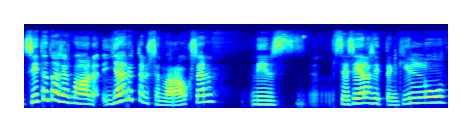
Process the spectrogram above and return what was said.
Sitten taas, jos mä oon jäädyttänyt sen varauksen, niin se siellä sitten killuu.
